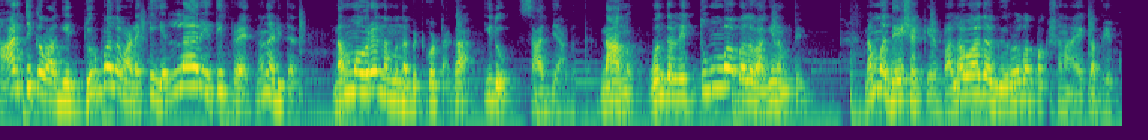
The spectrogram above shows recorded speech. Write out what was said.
ಆರ್ಥಿಕವಾಗಿ ದುರ್ಬಲ ಮಾಡೋಕ್ಕೆ ಎಲ್ಲಾ ರೀತಿ ಪ್ರಯತ್ನ ನಡೀತದೆ ನಮ್ಮವರೇ ನಮ್ಮನ್ನ ಬಿಟ್ಕೊಟ್ಟಾಗ ಇದು ಸಾಧ್ಯ ಆಗುತ್ತೆ. ನಾನು ಒಂದರಲ್ಲಿ ತುಂಬಾ ಬಲವಾಗಿ ನಂಬ್ತೀನಿ. ನಮ್ಮ ದೇಶಕ್ಕೆ ಬಲವಾದ ವಿರೋಧ ಪಕ್ಷ ನಾಯಕ ಬೇಕು.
